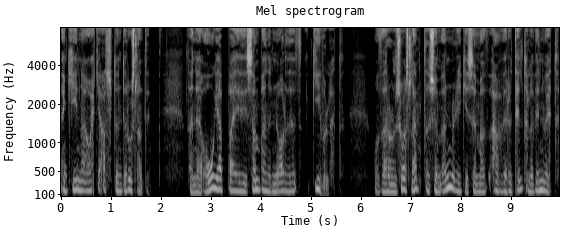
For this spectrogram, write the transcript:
en Kína á ekki allt undir Rúslandi. Þannig að ójabæðið í sambandinu orðið gífurlegt og það er orðið svo slemt að sem önnuríki sem að hafa verið tiltölu að vinnveitt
